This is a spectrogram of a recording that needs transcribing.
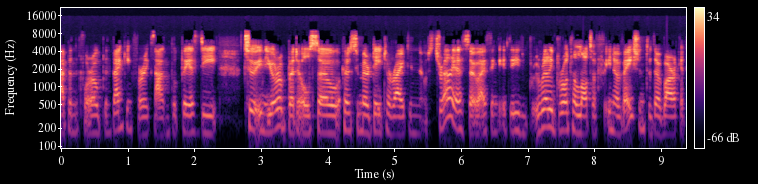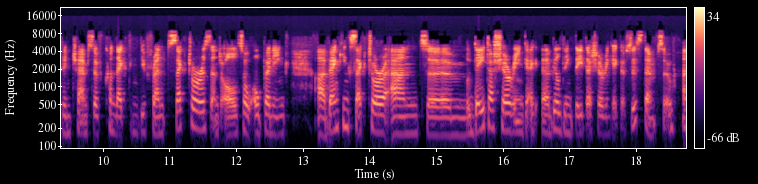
happened for open banking, for example, PSD2 in Europe, but also consumer data right in Australia. So I think it, it really brought a lot of innovation to the market in terms of connecting different sectors and also opening uh, banking sector and um, data sharing, uh, building data sharing ecosystem. So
